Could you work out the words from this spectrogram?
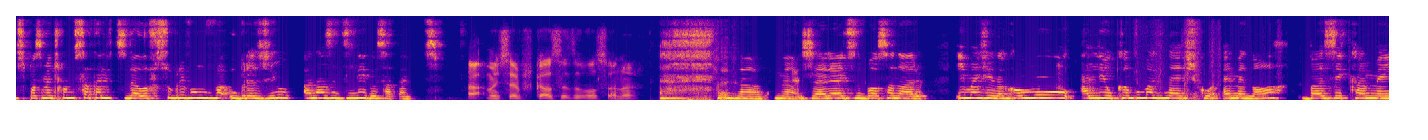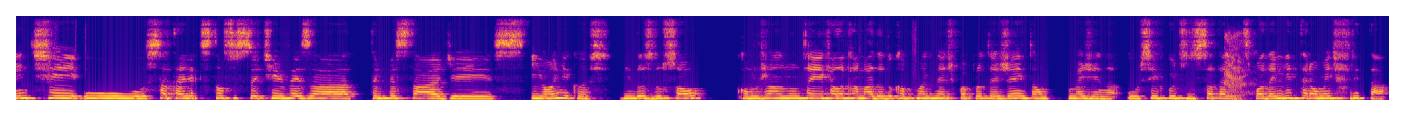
supostamente quando os satélites dela sobrevoam va- o Brasil, a NASA desliga os satélites. Ah, mas isso é por causa do Bolsonaro. Não, não, já era antes do Bolsonaro. Imagina, como ali o campo magnético é menor, basicamente os satélites estão suscetíveis a tempestades iônicas vindas do Sol. Como já não tem aquela camada do campo magnético para proteger, então imagina, os circuitos dos satélites podem literalmente fritar.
